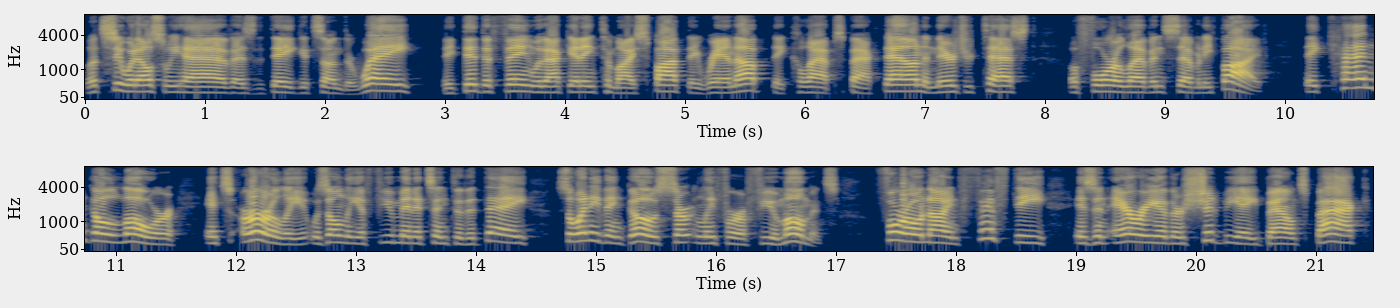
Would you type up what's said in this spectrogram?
let's see what else we have as the day gets underway. They did the thing without getting to my spot. They ran up, they collapsed back down, and there's your test of 411.75. They can go lower. It's early, it was only a few minutes into the day, so anything goes certainly for a few moments. 409.50 is an area there should be a bounce back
